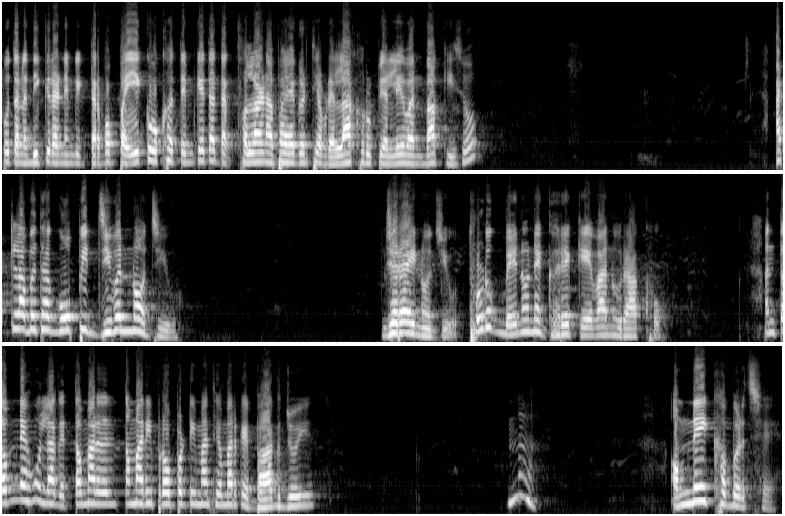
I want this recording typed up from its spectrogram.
પોતાના દીકરાને એમ કે તારા પપ્પા એક વખત એમ કહેતા હતા ફલાણા ભાઈ આગળથી આપણે લાખ રૂપિયા લેવાનું બાકી છો આટલા બધા ગોપિત જીવન નો જીવ. જરાય નો જીવ. થોડુંક બહેનોને ઘરે કહેવાનું રાખો. અને તમને શું લાગે? તમારે તમારી પ્રોપર્ટીમાંથી અમારે કંઈ ભાગ જોઈએ? ના. અમને ખબર છે.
